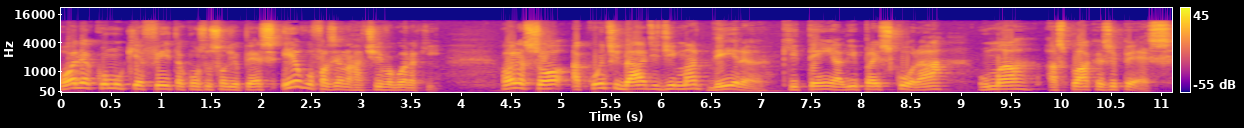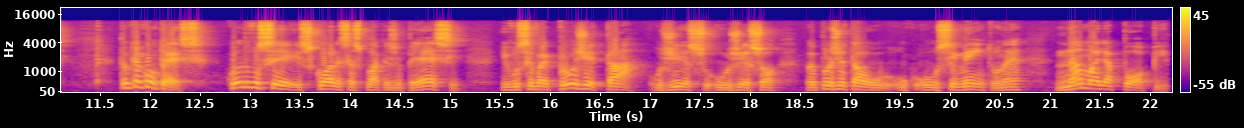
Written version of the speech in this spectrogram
Olha como que é feita a construção de EPS. Eu vou fazer a narrativa agora aqui. Olha só a quantidade de madeira que tem ali para escorar uma, as placas de EPS. Então o que acontece? Quando você escora essas placas de EPS, e você vai projetar o gesso, o gesso, vai projetar o, o, o cimento, né? Na malha pop,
